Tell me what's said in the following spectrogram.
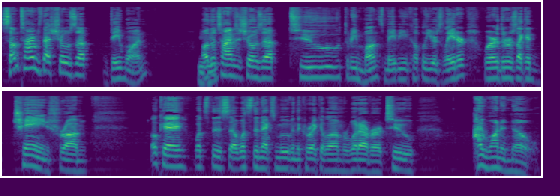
sometimes that shows up day one. Mhm. Other times it shows up two, three months, maybe a couple of years later, where there's like a change from, okay, what's this? Uh, what's the next move in the curriculum or whatever? To, I want to know.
